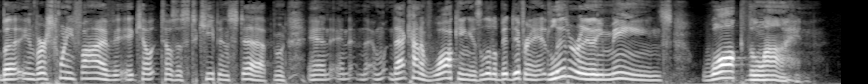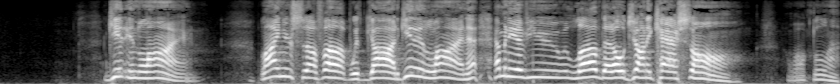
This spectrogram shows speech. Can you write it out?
But in verse 25, it tells us to keep in step. And, and that kind of walking is a little bit different. It literally means walk the line, get in line. Line yourself up with God. Get in line. How many of you love that old Johnny Cash song? Walk the line.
